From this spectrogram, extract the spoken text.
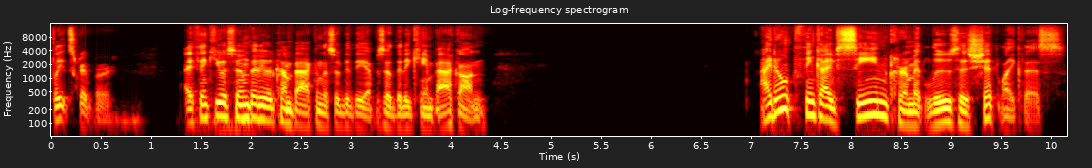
Fleet Scribbler. I think you assumed that he would come back, and this would be the episode that he came back on. I don't think I've seen Kermit lose his shit like this.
